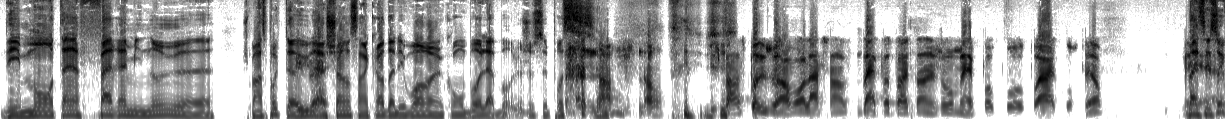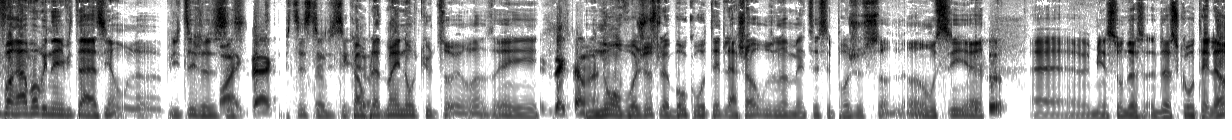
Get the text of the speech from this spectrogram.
des montants faramineux. euh, je pense pas que tu as eu la chance encore d'aller voir un combat là-bas. Là. Je sais pas si... non, non. je pense pas que je vais avoir la chance. Ben, peut-être un jour, mais pas, pour, pas à court terme. Mais, Ben, c'est sûr euh, qu'il faudrait avoir une invitation. Là. Puis, tu sais, Ouais, c'est- c'est complètement une autre culture. Là. Exactement. Nous, on voit juste le beau côté de la chose, là, mais tu sais, c'est pas juste ça là, aussi, euh, ça. euh, bien sûr, de, de ce côté-là.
